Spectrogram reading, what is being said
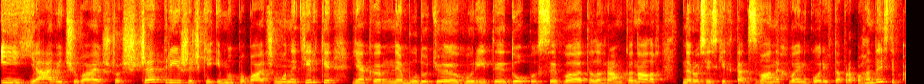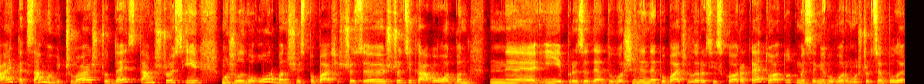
І я відчуваю, що ще трішечки, і ми побачимо не тільки, як ем, будуть е, горіти дописи в телеграм-каналах російських так званих воєнкорів та пропагандистів, а й так само відчуваю, що десь там щось і можливо Орбан щось побачить. Щось е, що цікаво, Орбан е, і президент Угорщини не побачили російську ракету. А тут ми самі говоримо, що це були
